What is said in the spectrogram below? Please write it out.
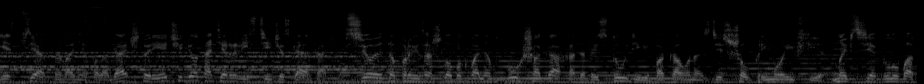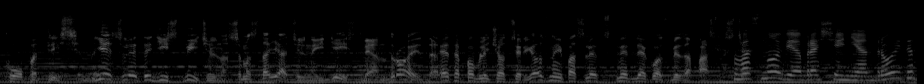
есть все основания полагать, что речь идет о террористической атаке. Все это произошло буквально в двух шагах от этой студии, пока у нас здесь шел прямой эфир. Мы все глубоко потрясены. Если это действительно самостоятельные действия андроида, это повлечет серьезные последствия для госбезопасности. В основе обращения андроидов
